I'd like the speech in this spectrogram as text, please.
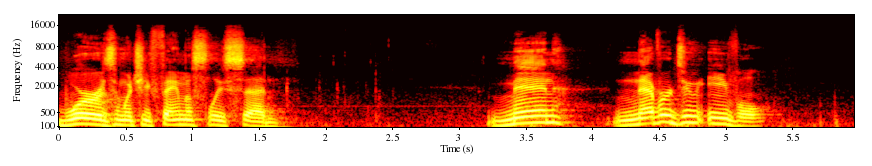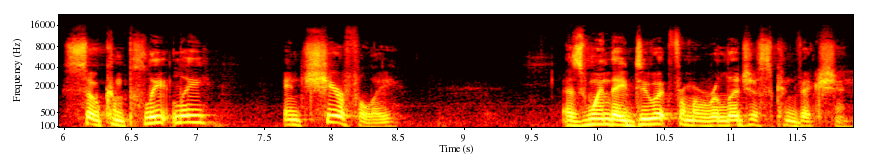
words in which he famously said, Men never do evil so completely and cheerfully as when they do it from a religious conviction.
